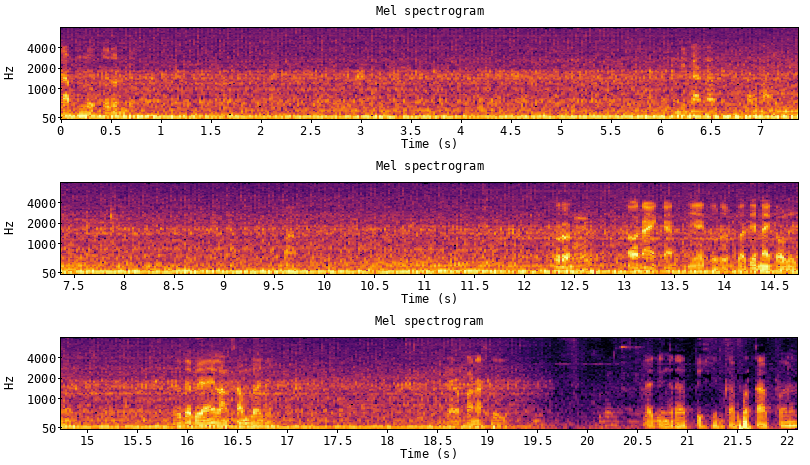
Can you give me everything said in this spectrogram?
Lap dulu turun deh. Indikator normal. Turun. Oh naik kan? Iya turun. Berarti naik olinya. Udah bilangnya langsam dulu aja. Biar panas dulu lagi ngerapihin cover-cover.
